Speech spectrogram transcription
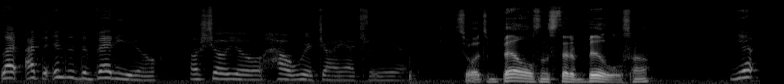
like at the end of the video, I'll show you how rich I actually am. So it's bells instead of bills, huh? Yep,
